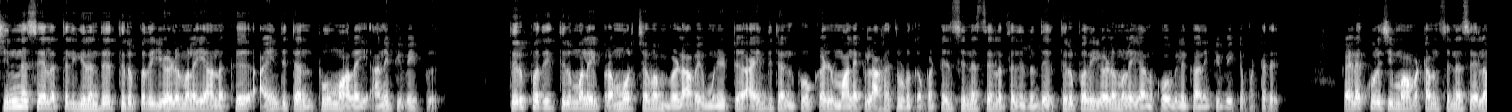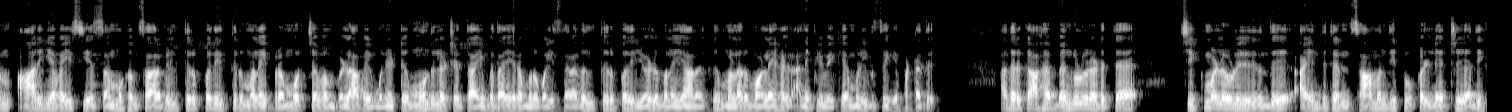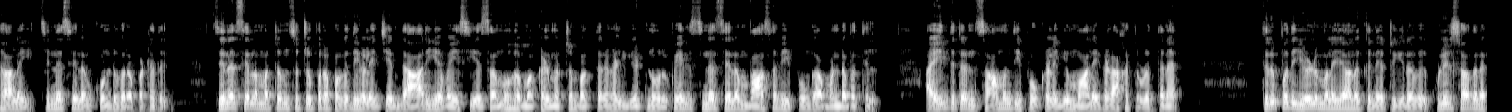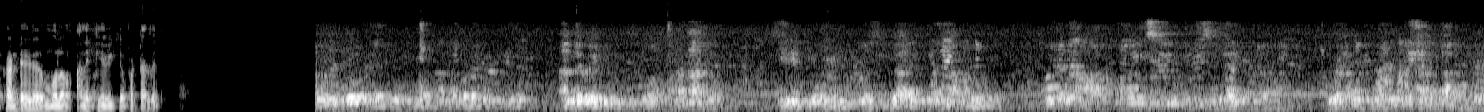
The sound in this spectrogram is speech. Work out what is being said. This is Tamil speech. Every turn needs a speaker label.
Speaker 1: சின்ன சேலத்தில் இருந்து திருப்பதி ஏழுமலையானுக்கு ஐந்து டன் பூமாலை அனுப்பி வைப்பு. திருப்பதி திருமலை பிரம்மோற்சவம் விழாவை முன்னிட்டு ஐந்து டன் பூக்கள் மாலைகளாக தொடுக்கப்பட்டு சின்னசேலத்தில் இருந்து திருப்பதி ஏழுமலையான் கோவிலுக்கு அனுப்பி வைக்கப்பட்டது. கள்ளக்குறிச்சி மாவட்டம் சின்னசேலம் ஆரிய வைசிய சமூகம் சார்பில் திருப்பதி திருமலை பிரம்மோற்சவம் விழாவை முன்னிட்டு மூன்று லட்சத்து ஐம்பதாயிரம் ரூபாய் செலவில் திருப்பதி ஏழுமலையானுக்கு மலர் மாலைகள் அனுப்பி வைக்க முடிவு செய்யப்பட்டது. அதற்காக பெங்களூர் அடுத்த சிக்மலூரிலிருந்து ஐந்து டன் சாமந்தி பூக்கள் நேற்று அதிகாலை சின்னசேலம் கொண்டு வரப்பட்டது. சின்னசேலம் மற்றும் சுற்றுப்புற பகுதிகளைச் சேர்ந்த ஆரிய வைசிய சமூக மக்கள் மற்றும் பக்தர்கள் எட்நூறு பேர் சின்னசேலம் வாசவி பூங்கா மண்டபத்தில் ஐந்து டன் சாமந்தி பூக்களையும் மாலைகளாக தொடுத்தனர் திருப்பதி ஏழுமலையானுக்கு நேற்று இரவு குளிர்சாதன கண்டெய்னர் மூலம் அனுப்பி வைக்கப்பட்டது.
Speaker 2: நல்ல Thank you.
